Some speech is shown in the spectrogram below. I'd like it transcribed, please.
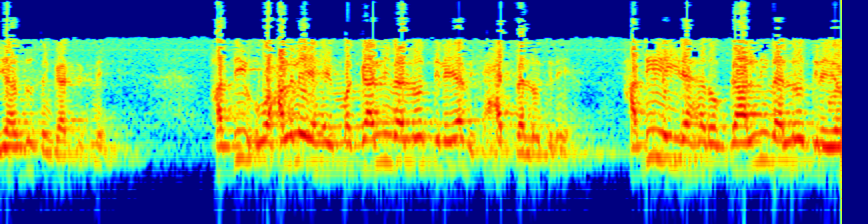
iyo hadduusan gaadhsiisnayn haddii waxaa la leeyahay ma gaalnimaa loo dilaya mise xad baa loo dilaya haddii la yidhaahdo gaalnimaa loo dilaya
